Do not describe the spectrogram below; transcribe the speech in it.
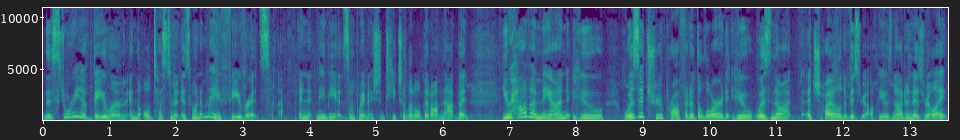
the story of Balaam in the Old Testament is one of my favorites. And maybe at some point I should teach a little bit on that, but you have a man who was a true prophet of the Lord who was not a child of Israel. He was not an Israelite.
